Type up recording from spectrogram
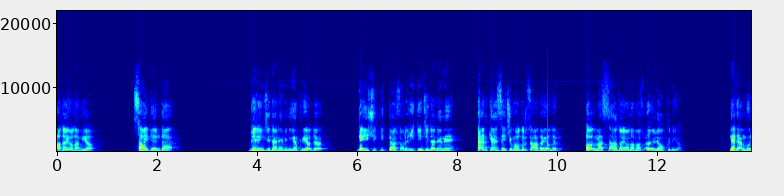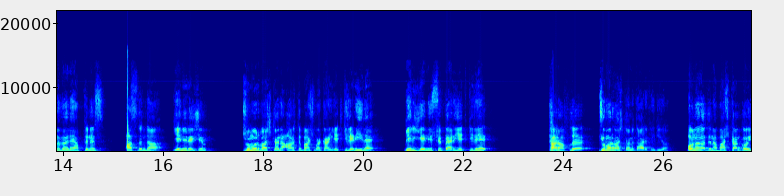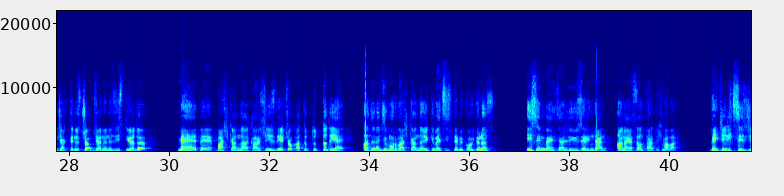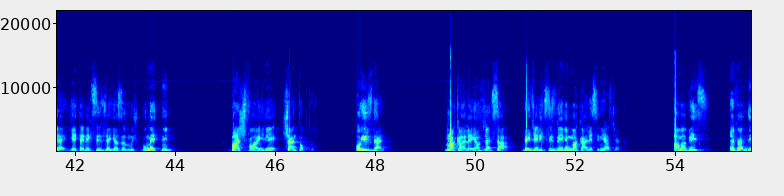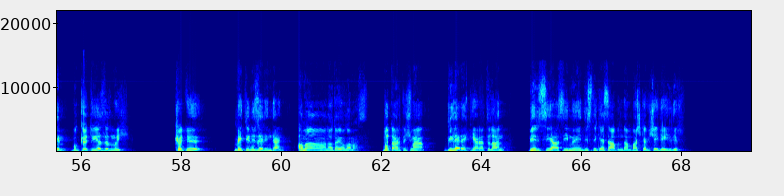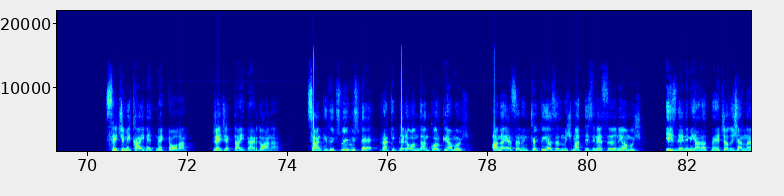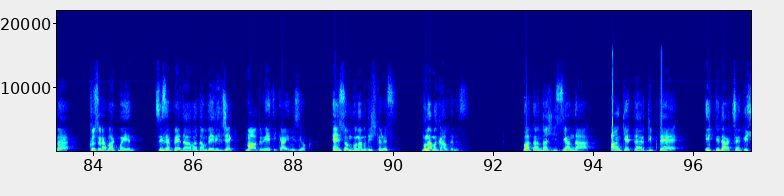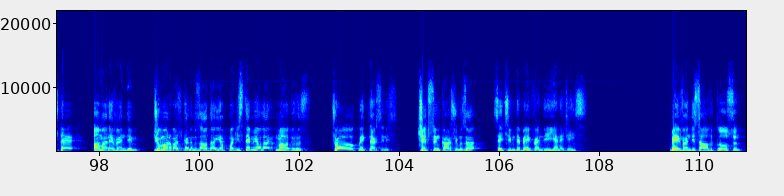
aday olamıyor. Saydığında birinci dönemini yapıyordu. Değişiklikten sonra ikinci dönemi erken seçim olursa aday olur. Olmazsa aday olamaz. Öyle okunuyor. Neden bunu böyle yaptınız? Aslında yeni rejim Cumhurbaşkanı artı başbakan yetkileriyle bir yeni süper yetkili taraflı Cumhurbaşkanı tarif ediyor. Onun adına başkan koyacaktınız. Çok canınız istiyordu. MHP başkanlığa karşıyız diye çok atıp tuttu diye adını Cumhurbaşkanlığı hükümet sistemi koydunuz. İsim benzerliği üzerinden anayasal tartışma var. Beceriksizce, yeteneksizce yazılmış bu metnin baş faili Şentop'tur. O yüzden makale yazacaksa beceriksizliğinin makalesini yazacak. Ama biz efendim bu kötü yazılmış, kötü metin üzerinden aman aday olamaz. Bu tartışma bilerek yaratılan bir siyasi mühendislik hesabından başka bir şey değildir. Seçimi kaybetmekte olan Recep Tayyip Erdoğan'a sanki güçlüymüş de rakipleri ondan korkuyormuş. Anayasanın kötü yazılmış maddesine sığınıyormuş. izlenimi yaratmaya çalışanlara kusura bakmayın size bedavadan verilecek mağduriyet hikayemiz yok. En son buna mı düştünüz? Buna mı kaldınız? Vatandaş isyanda, anketler dipte, iktidar çöküşte. Aman efendim, Cumhurbaşkanımızı aday yapmak istemiyorlar, mağduruz. Çok beklersiniz. Çıksın karşımıza, seçimde beyefendiyi yeneceğiz. Beyefendi sağlıklı olsun.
